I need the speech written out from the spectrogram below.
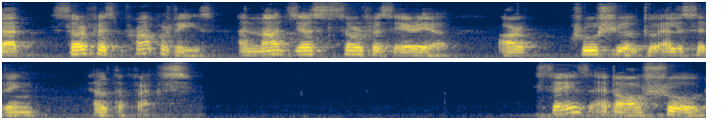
that surface properties and not just surface area are crucial to eliciting health effects. Sayes et al. showed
